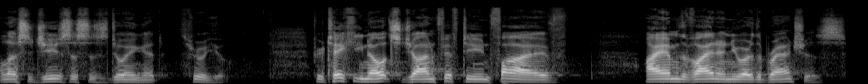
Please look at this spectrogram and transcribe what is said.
unless Jesus is doing it through you. If you're taking notes, John 15, 5, I am the vine and you are the branches.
